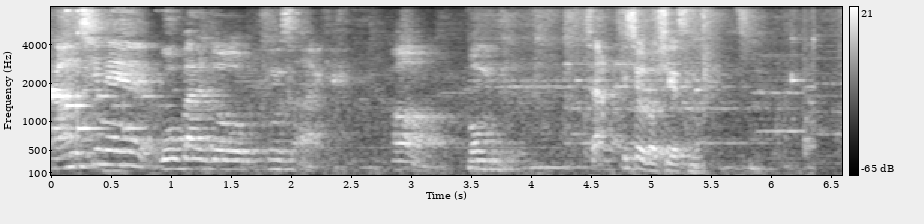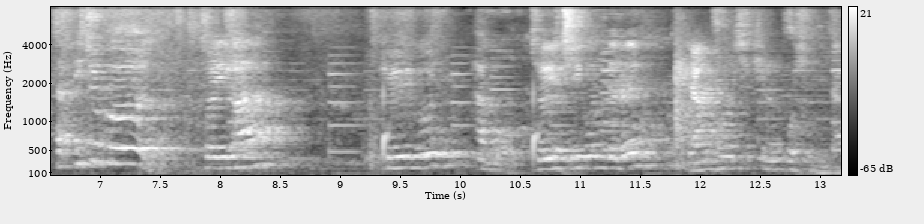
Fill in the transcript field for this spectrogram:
당신의 모발도 풍성하게. 어, 몽. 자, 이쪽으로 오시겠습니다. 자, 이쪽은 저희가 교육을 하고 저희 직원들을 양성시키는 곳입니다.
